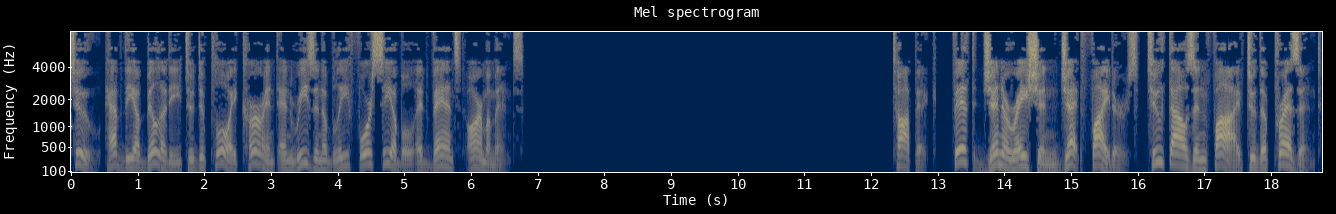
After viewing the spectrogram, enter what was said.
2 have the ability to deploy current and reasonably foreseeable advanced armaments. Topic: Fifth generation jet fighters 2005 to the present.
